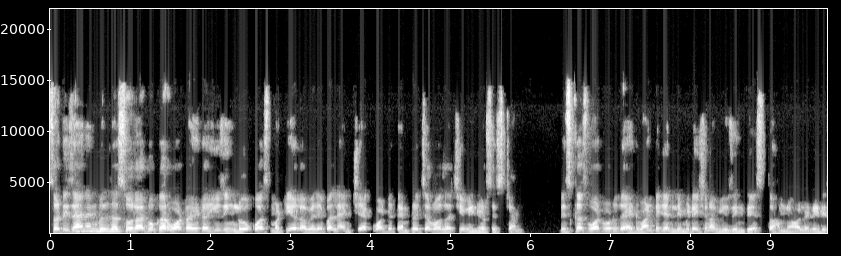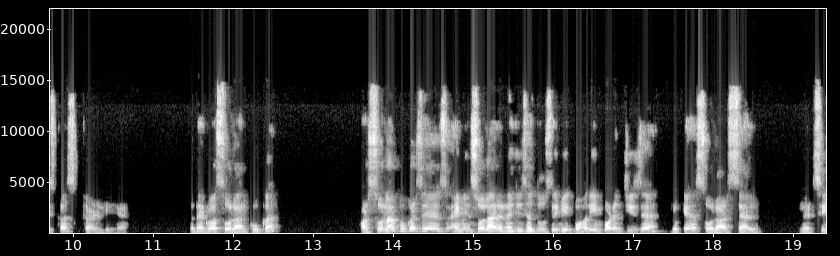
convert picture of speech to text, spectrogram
So design and build the solar cooker water heater using low cost material available and check what the temperature was achieve in your system discuss what would the advantage and limitation of using this तो हमने ऑलरेडी डिस्कस कर ली है। तो दैट वॉज़ सोलर कुकर और सोलर कुकर से आई मीन सोलर एनर्जी से दूसरी भी एक बहुत ही इंपॉर्टेंट चीज़ है, जो क्या है solar cell let's see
